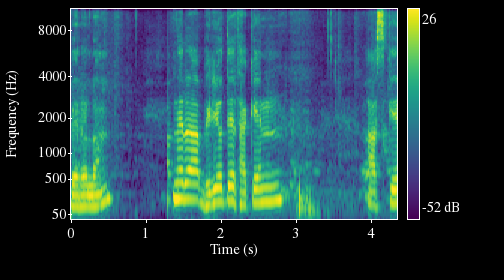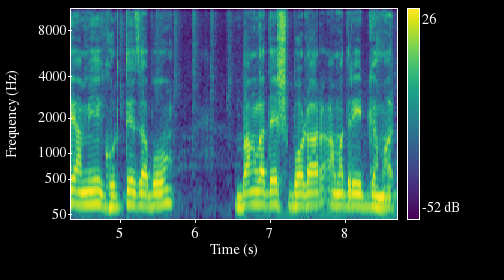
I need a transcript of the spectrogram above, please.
বেরালাম আপনারা ভিডিওতে থাকেন, আজকে আমি ঘুরতে যাব বাংলাদেশ বর্ডার আমাদের ঈদগাহ মাঠ।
